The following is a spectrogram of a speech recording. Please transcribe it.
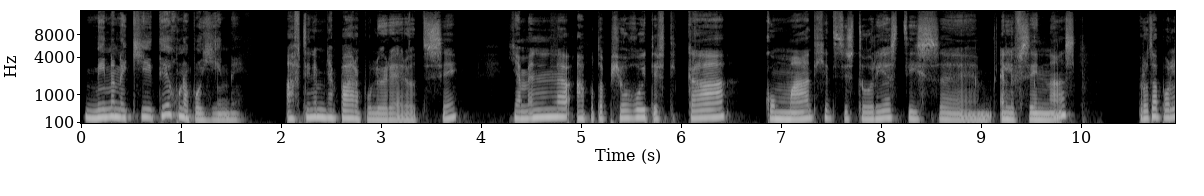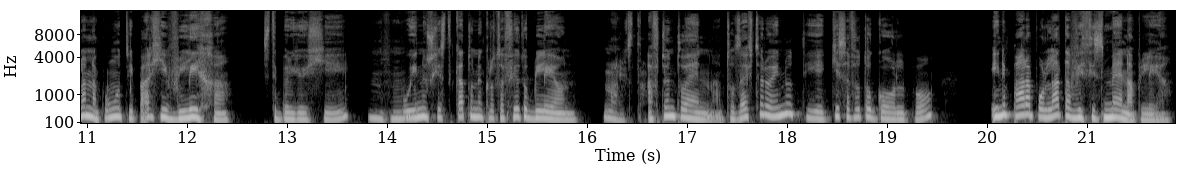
μείναν εκεί, τι έχουν απογίνει; Αυτή είναι μια πάρα πολύ ωραία ερώτηση. Για μένα είναι από τα πιο γοητευτικά κομμάτια της ιστορίας της ε, Ελευσίνας. Πρώτα απ' όλα να πούμε ότι υπάρχει βλήχα στην περιοχη που είναι ουσιαστικά το νεκροταφείο των πλοίων. Μάλιστα. Αυτό είναι το ένα. Το δεύτερο είναι ότι εκεί σε αυτό τον κόλπο είναι πάρα πολλά τα βυθισμένα πλοία.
